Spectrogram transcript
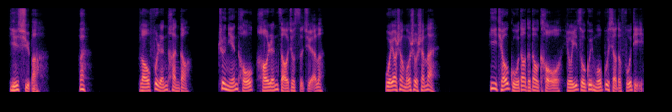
也许吧，哎，老妇人叹道：“这年头，好人早就死绝了。”我要上魔兽山脉。一条古道的道口有一座规模不小的府邸，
